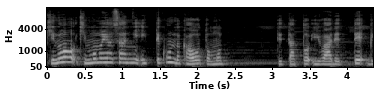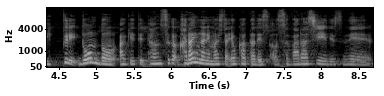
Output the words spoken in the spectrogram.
昨日、着物屋さんに行って今度買おうと思ってたと言われてびっくり。どんどん上げてタンスが空になりました。よかったです。素晴らしいですね。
